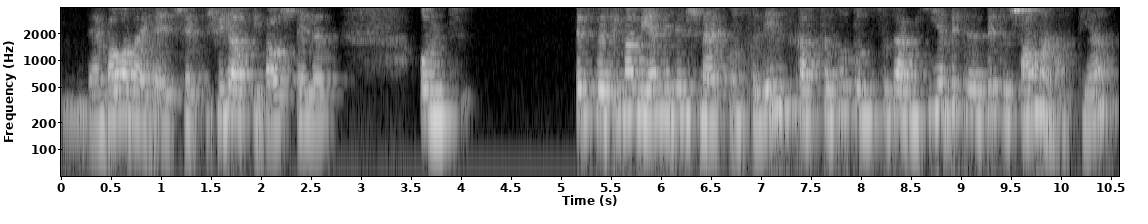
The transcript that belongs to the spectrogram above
der ein Bauarbeiter ist, schleppt sich wieder auf die Baustelle. Und es wird immer mehr mit den Schmerzen. Unsere Lebenskraft versucht uns zu sagen, hier bitte, bitte schau mal nach dir.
